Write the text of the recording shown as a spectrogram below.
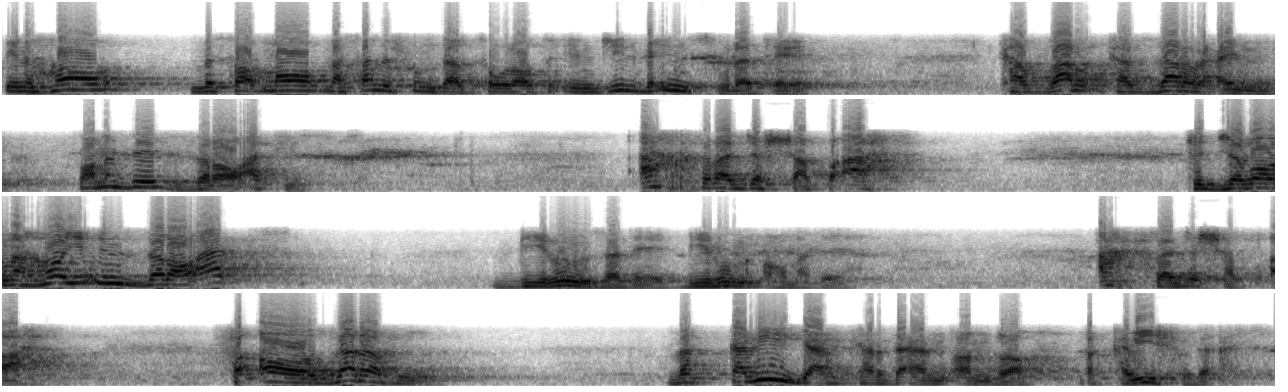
اینها ما مثلشون در تورات و انجیل به این صورته. کزرع مانند زراعتی اخرج شطعه که جوانه های این زراعت بیرون زده بیرون آمده. اخرج شطعه فآذره و قوی کرده اند آن را و قوی شده است.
